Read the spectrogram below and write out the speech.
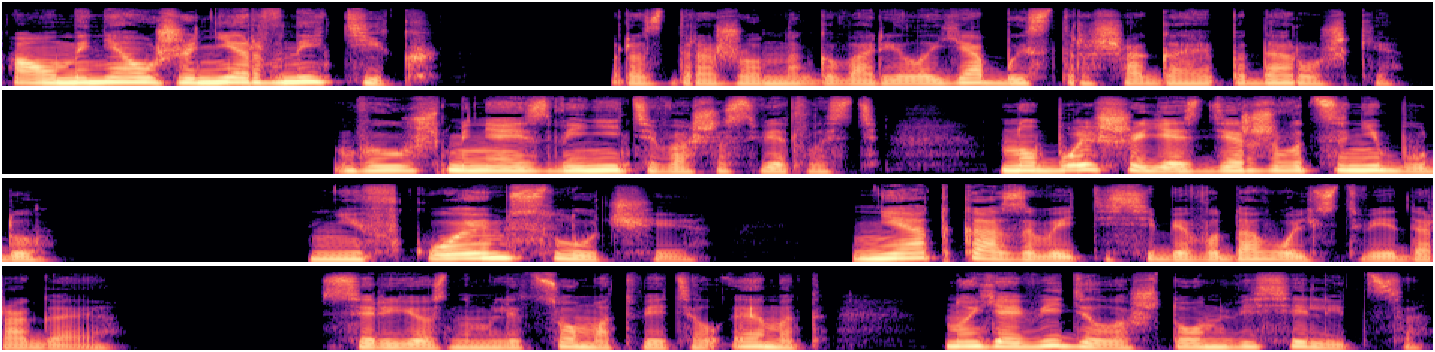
а у меня уже нервный тик», — раздраженно говорила я, быстро шагая по дорожке. «Вы уж меня извините, ваша светлость, но больше я сдерживаться не буду». «Ни в коем случае. Не отказывайте себе в удовольствии, дорогая», серьезным лицом ответил Эммет, но я видела, что он веселится.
